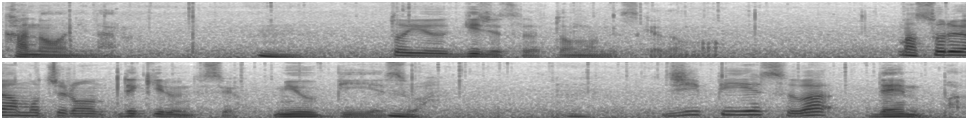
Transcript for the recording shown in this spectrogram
可能になる。うん。という技術だと思うんですけども。まあそれはもちろんできるんですよ。MUPS は、GPS は電波。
